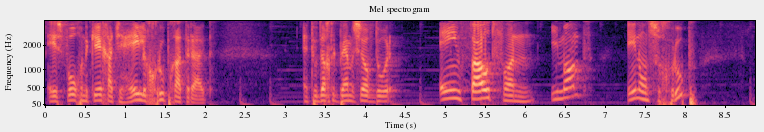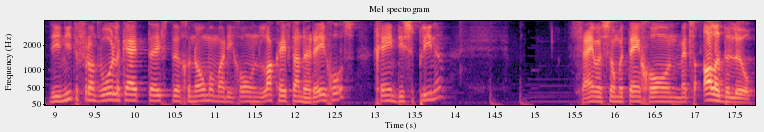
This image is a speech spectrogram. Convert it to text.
Eerst volgende keer gaat je hele groep gaat eruit. En toen dacht ik bij mezelf, door één fout van iemand in onze groep, die niet de verantwoordelijkheid heeft eh, genomen, maar die gewoon lak heeft aan de regels, geen discipline, zijn we zo meteen gewoon met z'n allen de lul.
